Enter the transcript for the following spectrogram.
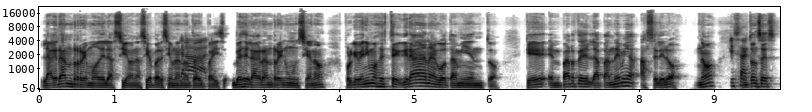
la gran remodelación, así aparecía una nota del país, en vez de la gran renuncia, ¿no? Porque venimos de este gran agotamiento que en parte la pandemia aceleró, ¿no? Entonces,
